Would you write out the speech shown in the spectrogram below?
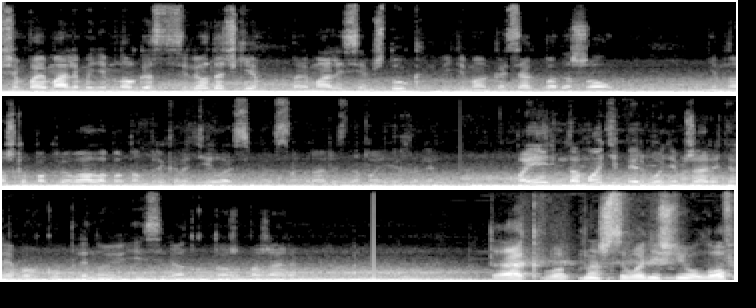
Общем, поймали мы немного селедочки, поймали 7 штук, видимо, косяк подошел, немножко поклевало, потом прекратилось, мы собрались да поехали. Поедем домой теперь, будем жарить рыбу купленную и селедку тоже пожарим. Так, вот наш сегодняшний улов.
